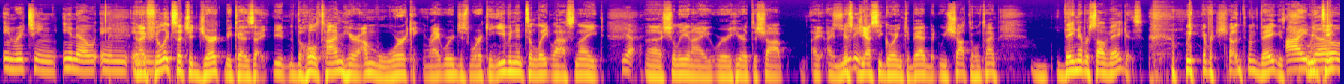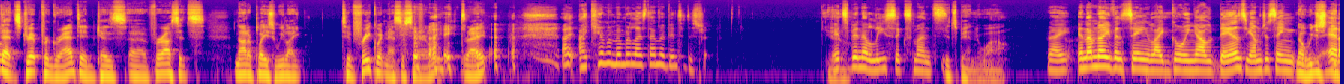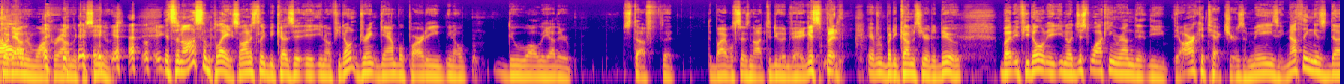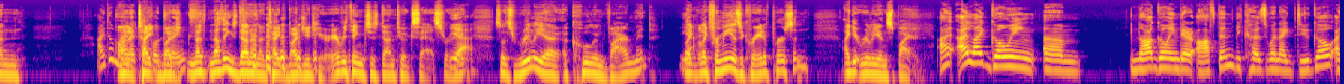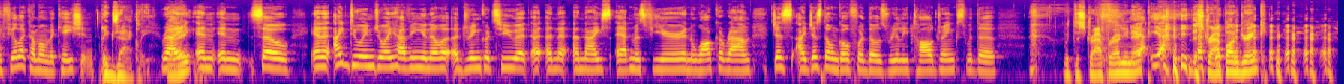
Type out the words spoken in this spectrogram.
enriching you know in, in And I feel like such a jerk because I, the whole time here I'm working, right? We're just working, even into late last night. Yeah. Uh, Shalee and I were here at the shop. I, I missed Jesse going to bed, but we shot the whole time. They never saw Vegas. we never showed them Vegas. I we know. take that strip for granted because uh, for us, it's not a place we like to frequent necessarily, Right. right? I, I can't remember last time i've been to this trip it's been at least six months It's been a while. right? And I'm not even saying like going out dancing. I'm just saying No, we just go all. down and walk around the casinos. it's an awesome place, honestly, because it, it, you know if you don't drink, gamble, party, you know, do all the other stuff that the Bible says not to do in Vegas, but everybody comes here to do. But if you don't, you know, just walking around the the, the architecture is amazing. Nothing is done I don't on mind a, a, tight budget. No, nothing's done on a tight budget here. Everything's just done to excess, right? Yeah. So it's really a, a cool environment. Like Yeah. like for me as a creative person, I get really inspired. I, I like going, um, not going there often because when I do go, I feel like I'm on vacation, Exactly. right? And and so and I do enjoy having you know a, a drink or two at a, a, a nice atmosphere and walk around. Just I just don't go for those really tall drinks with the With the strap around your neck. yeah The strap on drink. the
